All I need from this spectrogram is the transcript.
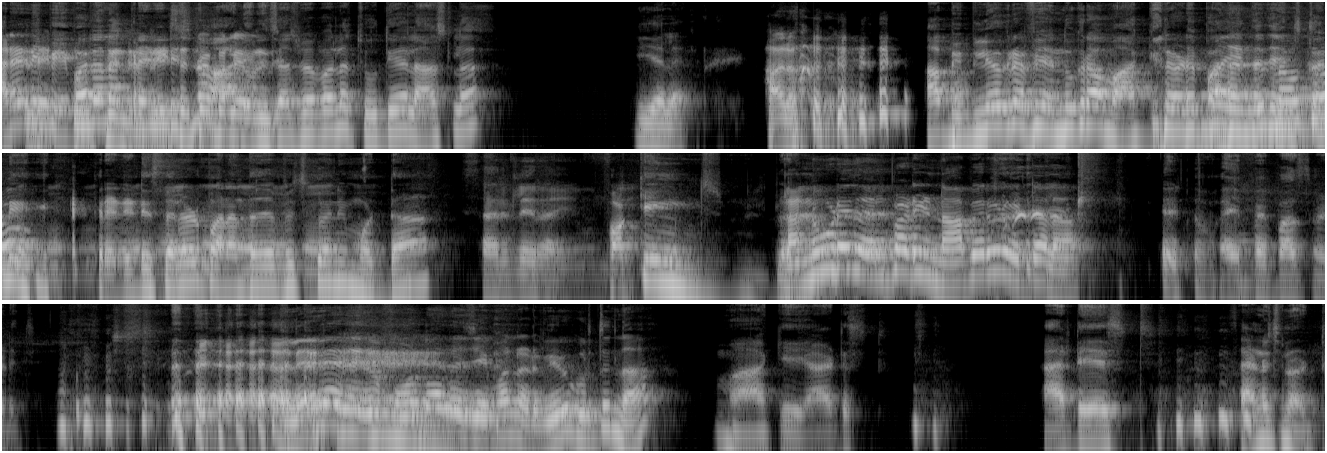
అరే నీ పేపర్లో క్రెడిట్? రీసెర్చ్ పేపర్లో చూతే లాస్ట్లో ఇయ్యలే. హలో. ఆ బిబ్లియోగ్రఫీ ఎందుకు రా? మా అక్కలోడే పని అంతా ఎందుకు చేయించుకొని? క్రెడిట్ ఇస్తలేడు పని అంతా చేయించుకొని ముడ్డ? సరేలేరా. ఫకింగ్ నన్ను కూడా హెల్ప్ అడిగి నా పేరు కూడా పెట్టాలా? వైఫై పాస్వర్డ్ ఇచ్చి. లేదు ఫోటో ఏదో చేయమన్నాడు. వీరు గుర్తుందా? మాకి artist. Artist. Sandwich note.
